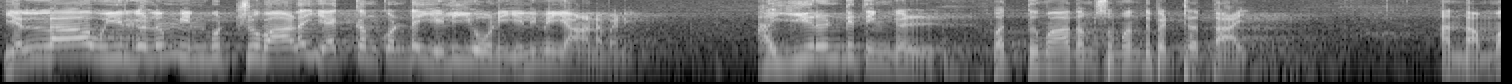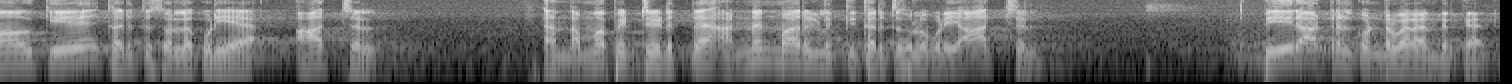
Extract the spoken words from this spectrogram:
எல்லா உயிர்களும் இன்புற்று வாழ ஏக்கம் கொண்ட எளியோனி எளிமையானவனே. ஐயிரண்டு திங்கள் பத்து மாதம் சுமந்து பெற்ற தாய். அந்த அம்மாவுக்கே கருத்து சொல்லக்கூடிய ஆற்றல். அந்த அம்மா பெற்றெடுத்த அண்ணன்மார்களுக்கு கருத்து சொல்லக்கூடிய ஆற்றல். பேராற்றல் கொண்டவராக இருந்திருக்கார்.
